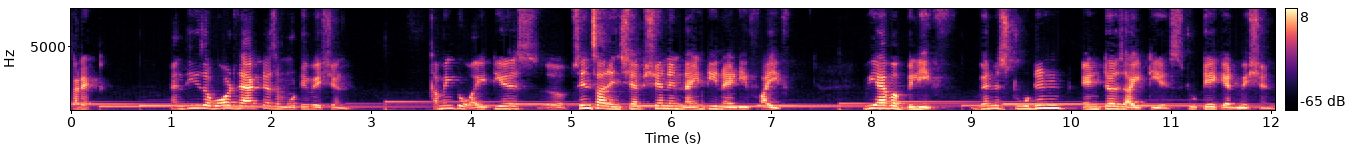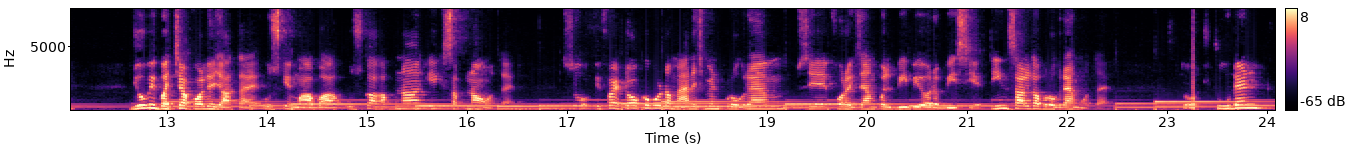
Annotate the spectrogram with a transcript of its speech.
correct and these awards act as a motivation coming to its uh, since our inception in 1995 we have a belief when a student enters its to take admission जो भी बच्चा कॉलेज आता है उसके माँ बाप उसका अपना एक सपना होता है so if I talk about a management programme से फॉर एग्जांपल बीबी और अ बीसीए तीन साल का प्रोग्राम होता है तो student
